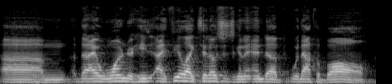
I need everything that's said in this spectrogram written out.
Um, that I wonder. He, I feel like Teodosic is going to end up without the ball,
